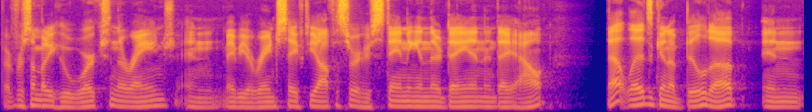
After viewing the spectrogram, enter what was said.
But for somebody who works in the range and maybe a range safety officer who's standing in there day in and day out, that lead's going to build up in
